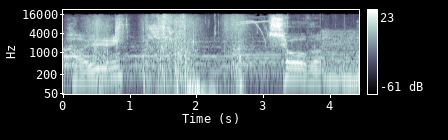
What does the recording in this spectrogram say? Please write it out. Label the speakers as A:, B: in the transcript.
A: はい。勝負は。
